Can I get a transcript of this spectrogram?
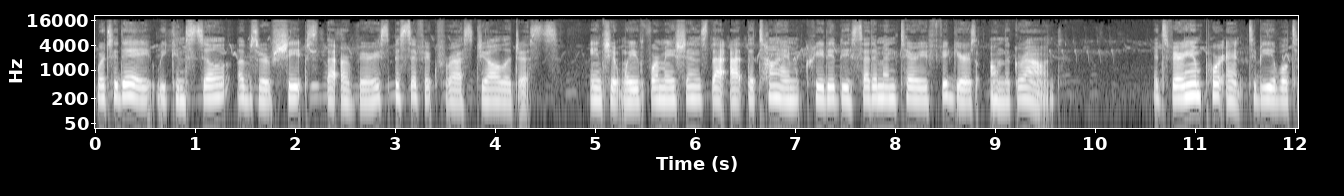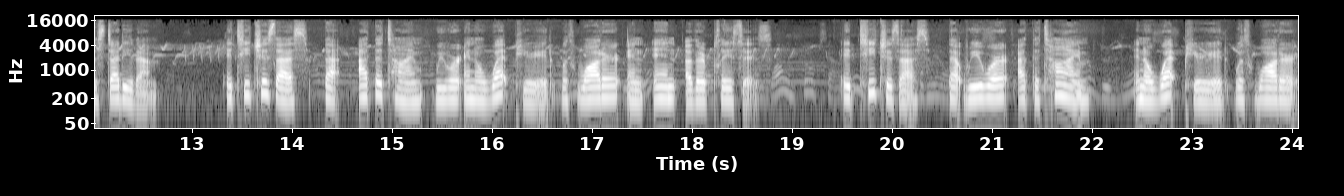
where today we can still observe shapes that are very specific for us geologists. Ancient wave formations that at the time created these sedimentary figures on the ground. It's very important to be able to study them. It teaches us that at the time we were in a wet period with water and in other places. It teaches us that we were at the time in a wet period with water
